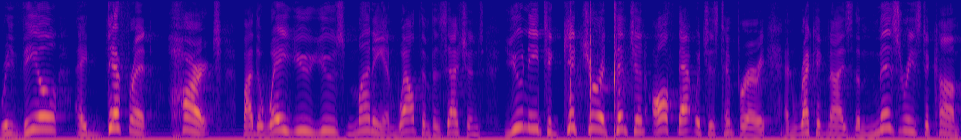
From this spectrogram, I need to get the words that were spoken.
reveal a different heart by the way you use money and wealth and possessions, you need to get your attention off that which is temporary and recognize the miseries to come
